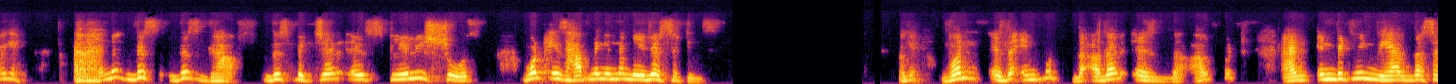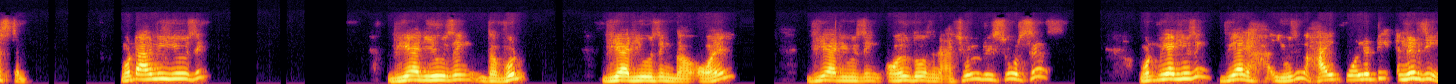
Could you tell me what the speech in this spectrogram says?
Okay, now this this graph this picture is clearly shows what is happening in the major cities okay one is the input the other is the output and in between we have the system what are we using we are using the wood we are using the oil we are using all those natural resources what we are using we are using high quality energy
